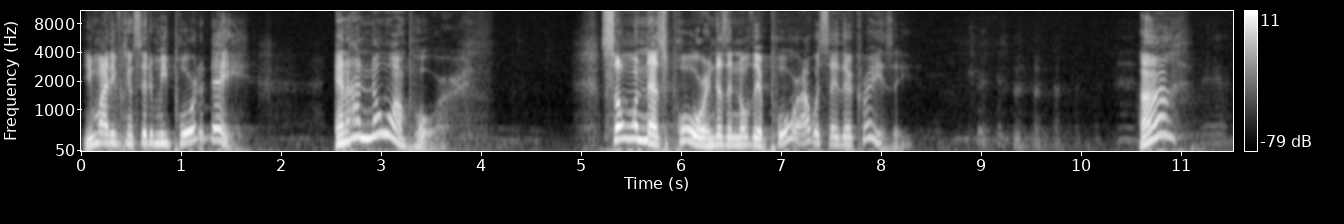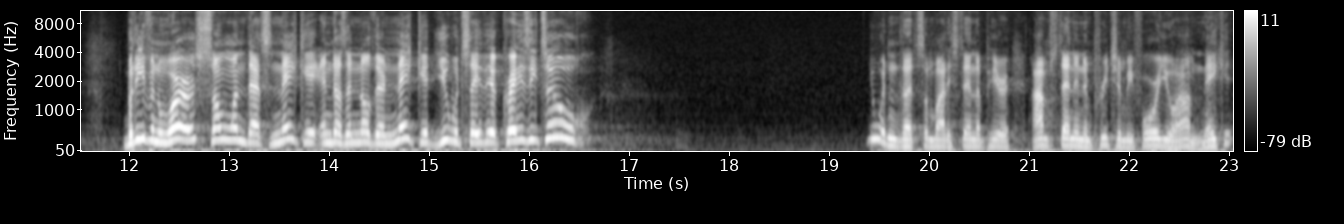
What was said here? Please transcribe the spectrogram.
You might even consider me poor today. And I know I'm poor. Someone that's poor and doesn't know they're poor, I would say they're crazy. Huh? But even worse, someone that's naked and doesn't know they're naked, you would say they're crazy too. You wouldn't let somebody stand up here, I'm standing and preaching before you, and I'm naked.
